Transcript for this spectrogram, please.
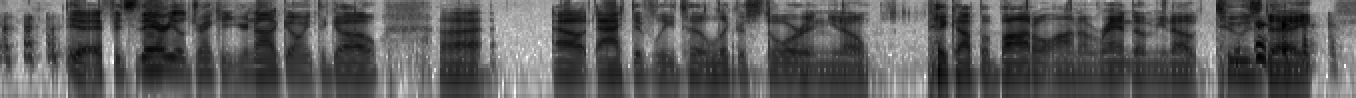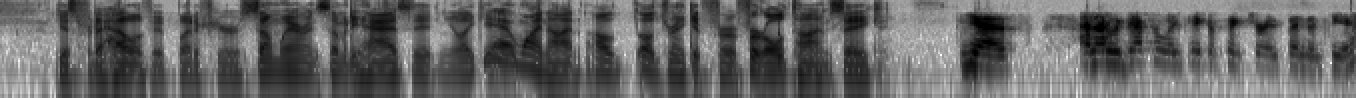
yeah, if it's there, you'll drink it. You're not going to go uh, out actively to a liquor store and you know pick up a bottle on a random you know Tuesday just for the hell of it. But if you're somewhere and somebody has it and you're like, yeah, why not? I'll I'll drink it for for old time's sake. yes, and I would definitely take a picture and send it to you.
